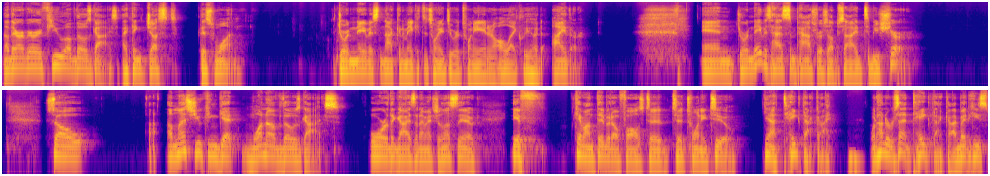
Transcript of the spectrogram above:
Now, there are very few of those guys. I think just this one. Jordan Davis not going to make it to 22 or 28 in all likelihood either. And Jordan Davis has some pass rush upside to be sure. So, unless you can get one of those guys or the guys that I mentioned, unless you know if Kayvon Thibodeaux falls to to 22, yeah, take that guy. 100% take that guy, but he's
